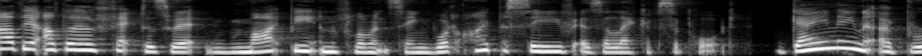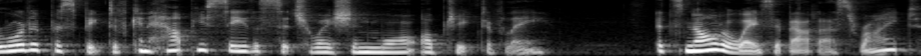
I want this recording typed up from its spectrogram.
Are there other factors that might be influencing what I perceive as a lack of support? Gaining a broader perspective can help you see the situation more objectively. It's not always about us, right?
